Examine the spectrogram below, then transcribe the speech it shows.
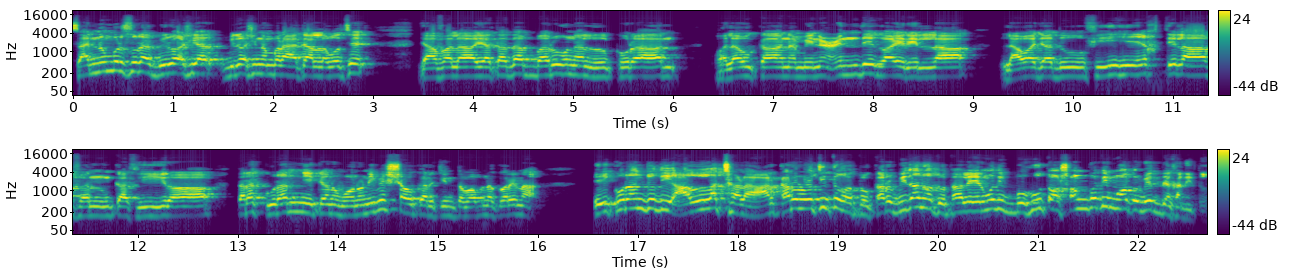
চার নম্বর সুরা বিরাশি বিরাশি নম্বর আয়াতে আল্লাহ বলছে তারা কোরআন নিয়ে কেন মনোনিবেশ সহকারে চিন্তা ভাবনা করে না? এই কোরআন যদি আল্লাহ ছাড়া আর কারও রচিত হতো, কারও বিধান হতো, তাহলে এর মধ্যে বহুত অসঙ্গতি মতভেদ দেখা দিত।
